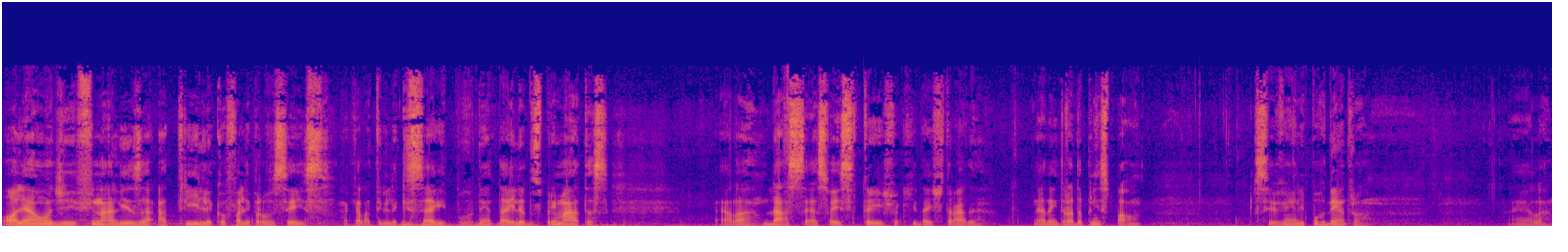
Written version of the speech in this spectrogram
Olha onde finaliza a trilha que eu falei para vocês, aquela trilha que segue por dentro da Ilha dos Primatas. Ela dá acesso a esse trecho aqui da estrada, né, da entrada principal. Você vem ali por dentro, ó. Ela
